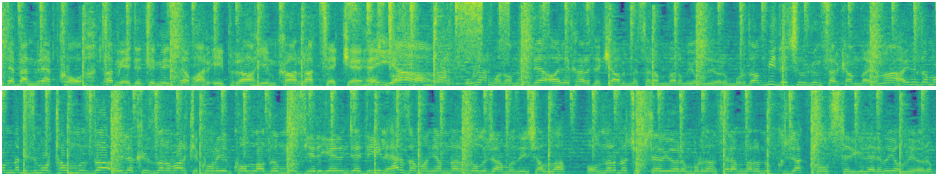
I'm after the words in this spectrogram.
bir de ben Repko. Tabi editimiz de var. İbrahim Karateke Hey ya! Unutmadan bir de Ali Karateke abime selamlarımı yolluyorum buradan. Bir de Çılgın Serkan dayıma. Aynı zamanda bizim ortamımızda öyle kızlar var ki koruyup kolladığımız Yeri gelince değil her zaman yanlarında olacağımız inşallah Onları da çok seviyorum buradan selamlarımı kucak dolusu sevgilerimi yolluyorum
